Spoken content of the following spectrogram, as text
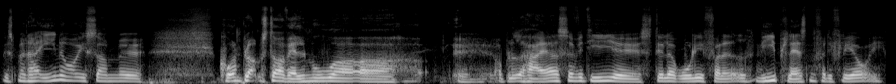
Hvis man har enårige som øh, kornblomster og valmuer og, øh, og bløde hejer, så vil de øh, stille og roligt forlade vige pladsen for de flereårige.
